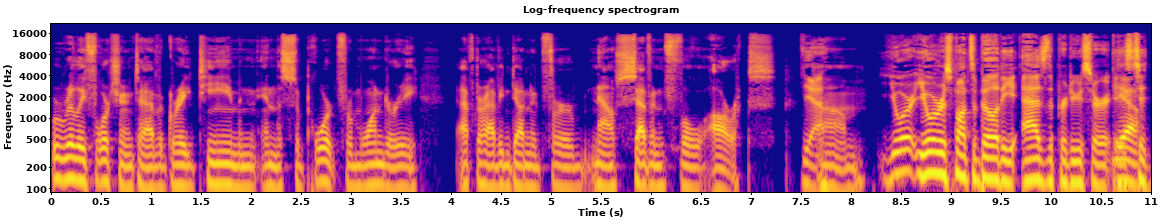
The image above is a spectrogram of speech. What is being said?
we're really fortunate to have a great team and, and the support from Wondery after having done it for now seven full arcs. Yeah. Um, your your responsibility as the producer is yeah. to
